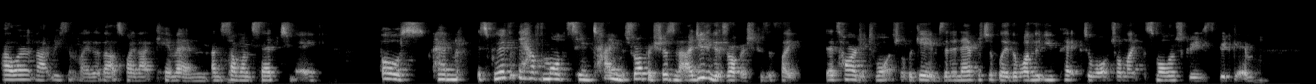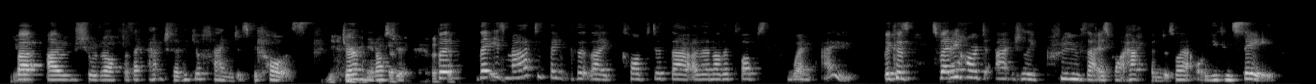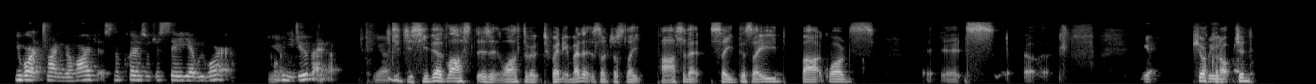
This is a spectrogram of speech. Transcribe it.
I learned that recently that that's why that came in, and someone said to me, "Oh, um, it's weird that they have them all at the same time. It's rubbish, isn't it?" I do think it's rubbish because it's like it's harder to watch all the games, and inevitably the one that you pick to watch on like the smaller screen is a good game. Yeah. But I showed off. I was like, actually, I think you'll find it's because Germany and Austria. But that is mad to think that like clubs did that and then other clubs went out because it's very hard to actually prove that is what happened as well. You can say you weren't trying your hardest, and the players will just say, yeah, we were. What Yeah. can you do about it? Yeah. Did you see that last? Is it last about 20 minutes? They're just like passing it side to side, backwards. It's uh, Yeah. pure I mean- corruption.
